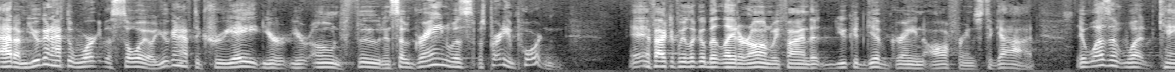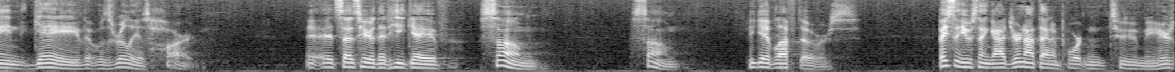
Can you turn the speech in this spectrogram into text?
Adam, you're going to have to work the soil. You're going to have to create your, your own food. And so grain was, was pretty important. In fact, if we look a bit later on, we find that you could give grain offerings to God. It wasn't what Cain gave, it was really his heart. It says here that he gave some, some. He gave leftovers. Basically, he was saying, God, you're not that important to me. Here's,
